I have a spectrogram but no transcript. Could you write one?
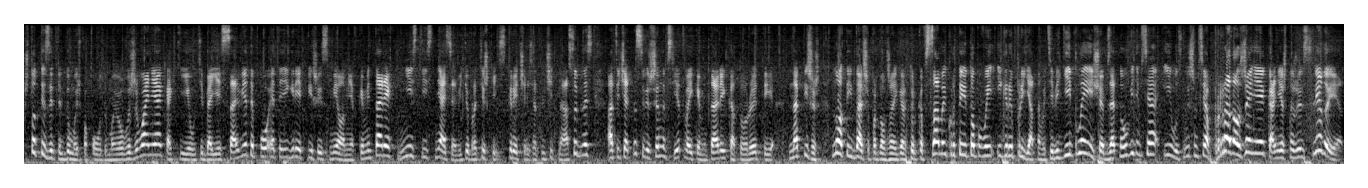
Что ты, зритель, думаешь по поводу моего выживания? Какие у тебя есть советы по этой игре? Пиши смело мне в комментариях. Не стесняйся, ведь у братишки Scratch есть отличительная особенность отвечать на совершенно все твои комментарии, которые ты напишешь. Ну а ты и дальше продолжай играть только в самые крутые топовые игры. Приятного тебе геймплея, еще обязательно увидимся и услышимся. Продолжение, конечно же, следует.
